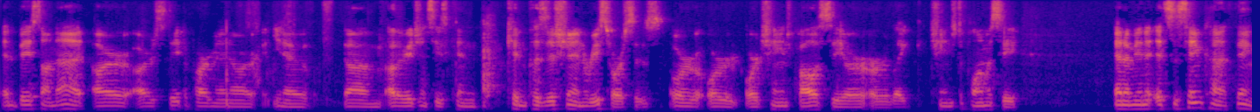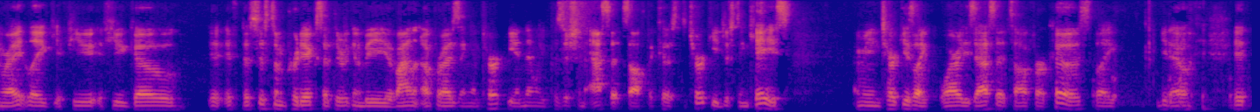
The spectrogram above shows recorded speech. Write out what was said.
And based on that, our, our State Department or you know um, other agencies can can position resources or or or change policy or, or like change diplomacy. And I mean, it's the same kind of thing, right? Like if you if you go if the system predicts that there's going to be a violent uprising in Turkey, and then we position assets off the coast of Turkey just in case. I mean, Turkey's like, why are these assets off our coast? Like, you know, it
